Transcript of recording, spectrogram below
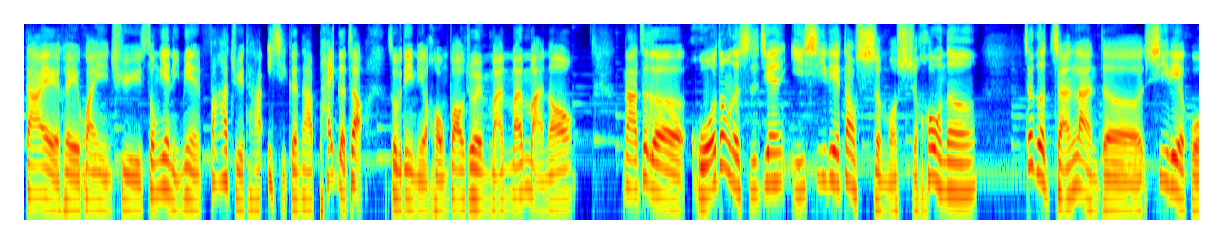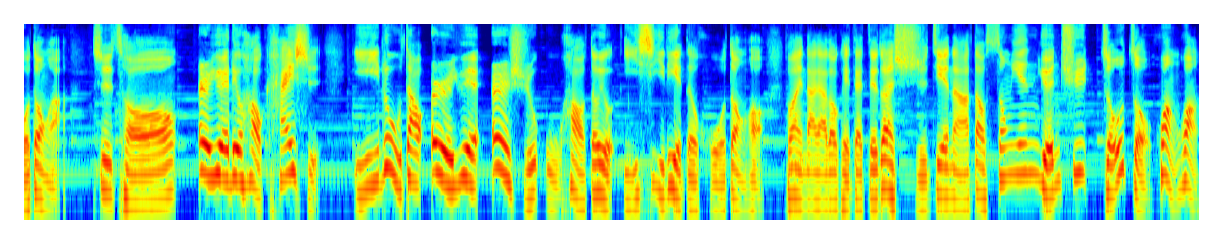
大家也可以欢迎去松烟里面发掘它，一起跟它拍个照，说不定你的红包就会满满满哦。那这个活动的时间一系列到什么时候呢？这个展览的系列活动啊。是从二月六号开始，一路到二月二十五号，都有一系列的活动哈，欢迎大家都可以在这段时间啊，到松烟园区走走晃晃。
